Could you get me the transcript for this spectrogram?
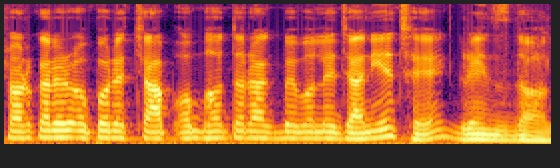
সরকারের ওপরে চাপ অব্যাহত রাখবে বলে জানিয়েছে গ্রিনস দল।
